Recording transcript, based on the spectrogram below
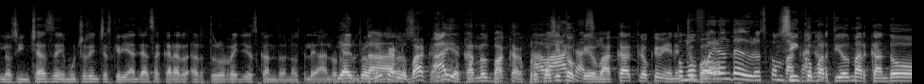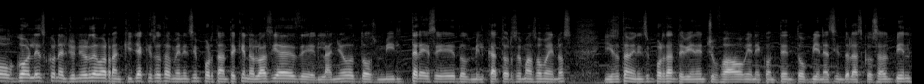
los hinchas, eh, muchos hinchas querían ya sacar a Arturo Reyes cuando no se le dan los Y al propio resultados. Carlos Vaca, Ah, ¿no? y a Carlos Vaca. A propósito, Vaca, que sí. Vaca creo que viene ¿Cómo enchufado. fueron de duros con Vaca, Cinco no? partidos marcando goles con el Junior de Barranquilla, que eso también es importante, que no lo hacía desde el año 2013, 2014 más o menos. Y eso también es importante. Viene enchufado, viene contento, viene haciendo las cosas bien.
